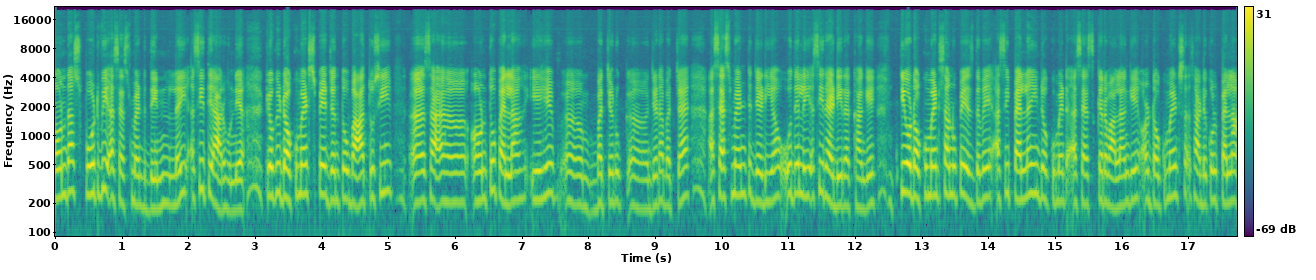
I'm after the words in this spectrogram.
ਔਨ ਦਾ ਸਪੋਰਟ ਵੀ ਅਸੈਸਮੈਂਟ ਦੇਣ ਲਈ ਅਸੀਂ ਤਿਆਰ ਹੁੰਨੇ ਆ। ਕਿਉਂਕਿ ਡਾਕੂਮੈਂਟਸ ਭੇਜਣ ਤੋਂ ਬਾਅਦ ਤੁਸੀਂ ਆਉਣ ਤੋਂ ਪਹਿਲਾਂ ਇਹ ਬੱਚੇ ਨੂੰ ਜਿਹੜਾ ਬੱਚਾ ਹੈ ਅਸੈਸਮੈਂਟ ਜਿਹੜੀ ਆ, ਉਹਦੇ ਲਈ ਅਸੀਂ ਰੈਡੀ ਰੱਖਾਂਗੇ ਕਿ ਉਹ ਡਾਕੂਮੈਂਟ ਸਾਨੂੰ ਭੇਜ ਦੇਵੇ। ਅਸੀਂ ਪਹਿਲਾਂ ਹੀ ਡਾਕੂਮੈਂਟ ਅਸੈਸ ਕਰਵਾ ਲਾਂਗੇ ਔਰ ਡਾਕੂਮੈਂਟਸ ਸਾਡੇ ਕੋਲ ਪਹਿਲਾਂ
